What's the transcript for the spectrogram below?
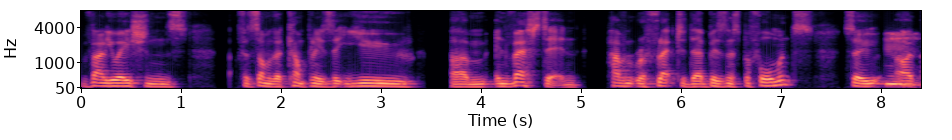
valuations for some of the companies that you um, invest in haven't reflected their business performance. So mm. I'm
